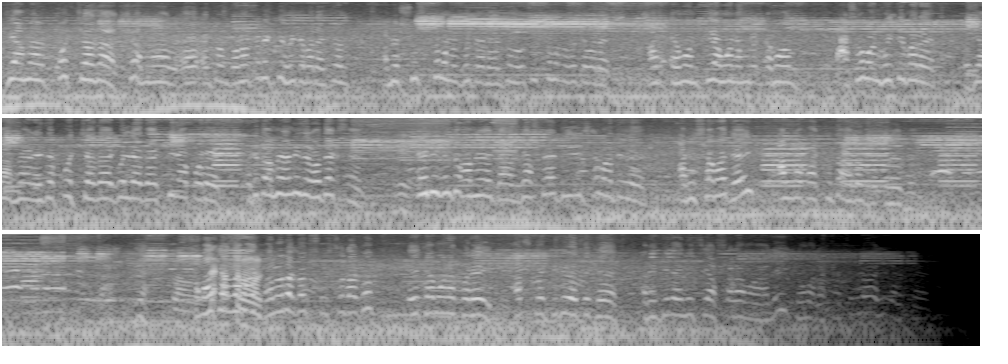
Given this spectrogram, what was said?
যে আপনার পচা যায় সে আপনার একজন গণত ব্যক্তি হইতে পারে একজন আপনার সুস্থ মানুষ হইতে পারে একজন অসুস্থ মানুষ হইতে পারে আর এমন কি এমন আমরা- এমন বাসবান হইতে পারে যে আপনার এই যে পচা যায় গলিয়া যায় কিনা পড়ে এটা তো আপনারা নিজেরাও দেখছেন। এটি কিন্তু আমি গাছ গাছটা দিয়ে সেবা দিয়ে আমি সেবা দিই আল্লাহ পাক কিন্তু আরোগ্য করে দেয় ভালো রাখুক সুস্থ রাখুক এই কামনা করেই আজকে ভিডিও থেকে আমি বিদায় নিচ্ছি। আসসালাম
